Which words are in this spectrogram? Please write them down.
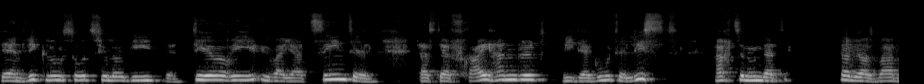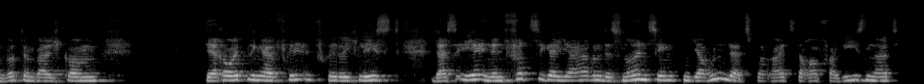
der Entwicklungssoziologie, der Theorie über Jahrzehnte, dass der Freihandel, wie der gute List 1800, da wir aus Baden-Württemberg kommen, der Reutlinger Friedrich List, dass er in den 40er Jahren des 19. Jahrhunderts bereits darauf verwiesen hat,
